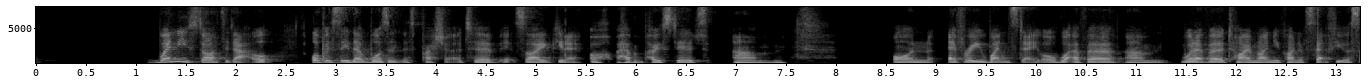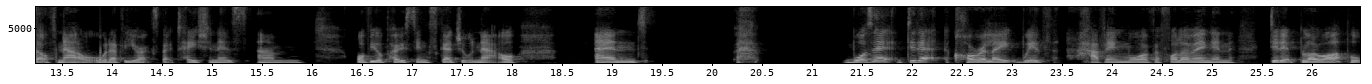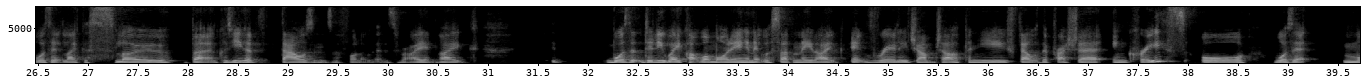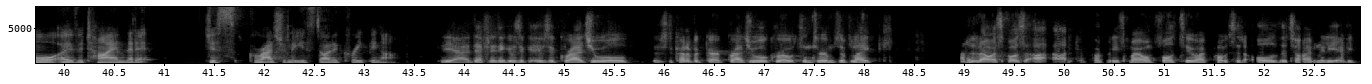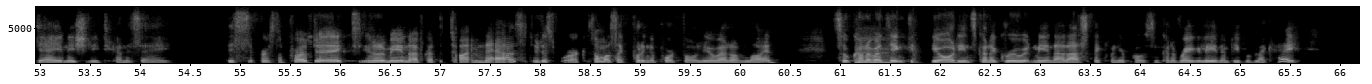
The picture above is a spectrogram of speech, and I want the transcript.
when you started out, obviously there wasn't this pressure to, it's like, you know, oh, I haven't posted. Um, on every Wednesday or whatever um, whatever timeline you kind of set for yourself now or whatever your expectation is um, of your posting schedule now and was it did it correlate with having more of a following and did it blow up or was it like a slow burn because you have thousands of followers right like was it did you wake up one morning and it was suddenly like it really jumped up and you felt the pressure increase? Or was it more over time that it just gradually started creeping up? Yeah i definitely think it was a, it was a gradual it was kind of a gradual growth in terms of like i don't know i suppose I, I probably it's my own fault too i posted all the time nearly every day initially to kind of say this is a personal project you know what i mean? I've got the time now to do this work. It's almost like putting a portfolio out online so kind mm. of I mm. think the audience kind of grew with me in that aspect when you're posting kind of regularly, and then people like, "Hey,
